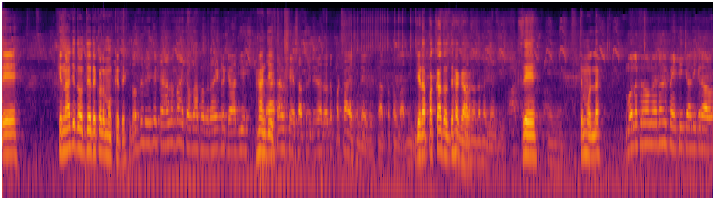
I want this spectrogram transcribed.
ਤੇ ਕਿੰਨਾ ਚ ਦੁੱਧ ਇਹਦੇ ਕੋਲ ਮੌਕੇ ਤੇ? ਦੁੱਧ ਵੀ ਤੇ ਕਹਿਣ ਨੂੰ ਭਾਵੇਂ 14 15 ਲੀਟਰ ਕਹਿ ਦਈਏ। ਹਾਂਜੀ। ਟਾਈਮ 6-7 ਲੀਟਰ ਦਾ ਦੁੱਧ ਪੱਕਾ ਇੱਥੇ ਲੈ ਜੇ 7 ਤੋਂ ਵੱਧ ਹੀ। ਜਿਹੜਾ ਪੱਕਾ ਦੁੱਧ ਹੈਗਾ ਵਾ। ਦੁੱਧ ਤੇ ਤੇ ਮੁੱਲ? ਮੁੱਲ ਕਰਾਉਣ ਨੂੰ ਇਹਦਾ ਵੀ 35 40 ਕਰਾਓ।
